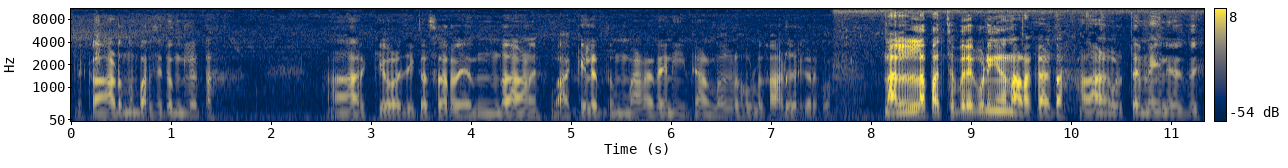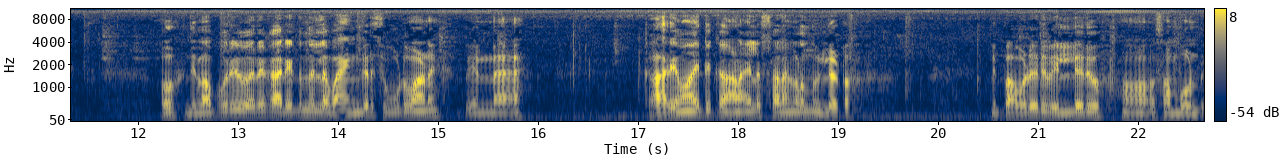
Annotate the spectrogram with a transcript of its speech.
ഇത് കാടൊന്നും പറിച്ചിട്ടൊന്നുമില്ല കേട്ടോ. ആർക്കിയോളജിക്കൽ സർവേ എന്താണ്? ബാക്കിയെല്ലായിടത്തും വളരെ നീറ്റാണല്ലോ ഇവിടെ ഫുള്ള് കാട് കയറി കിടക്കുക നല്ല പച്ചപ്പിലെ കൂടി ഇങ്ങനെ നടക്കാം കേട്ടോ. അതാണ് ഇവിടുത്തെ മെയിൻ ഒരു ഇത്. ഓ ദിമാപൂര് വേറെ കാര്യമായിട്ടൊന്നുമില്ല. ഭയങ്കര ചൂടുമാണ് പിന്നെ കാര്യമായിട്ട് കാണാനുള്ള സ്ഥലങ്ങളൊന്നും ഇല്ല കേട്ടോ. ഇനിയിപ്പോൾ അവിടെ ഒരു വലിയൊരു സംഭവമുണ്ട്.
